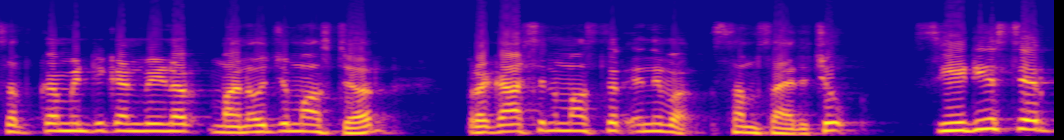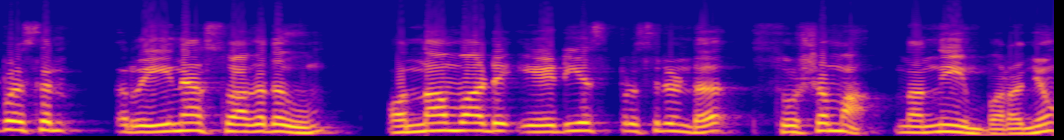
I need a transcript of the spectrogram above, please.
sub committee convener Manoj master Prakashan master എന്നിവർ സംസാരിച്ചു. C D S chairperson Reena സ്വാഗതവും ഒന്നാം ward A D S president Sushama നന്ദിയും പറഞ്ഞു.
